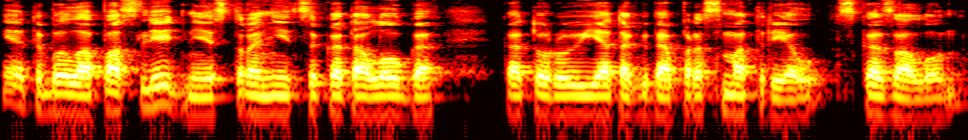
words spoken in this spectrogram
«Это была последняя страница каталога, которую я тогда просмотрел», — сказал он.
